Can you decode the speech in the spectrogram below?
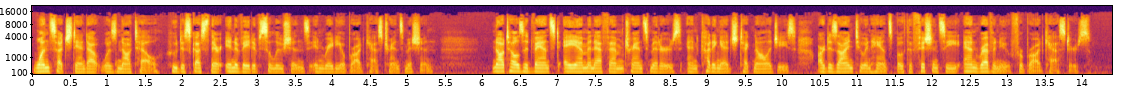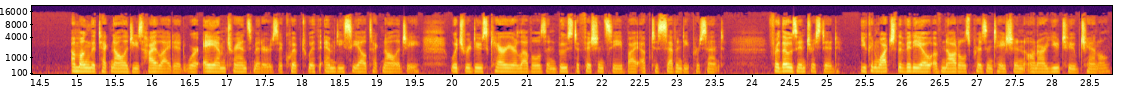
One such standout was Nautel, who discussed their innovative solutions in radio broadcast transmission. Nautel's advanced AM and FM transmitters and cutting edge technologies are designed to enhance both efficiency and revenue for broadcasters. Among the technologies highlighted were AM transmitters equipped with MDCL technology, which reduce carrier levels and boost efficiency by up to 70%. For those interested, you can watch the video of Nautel's presentation on our YouTube channel.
